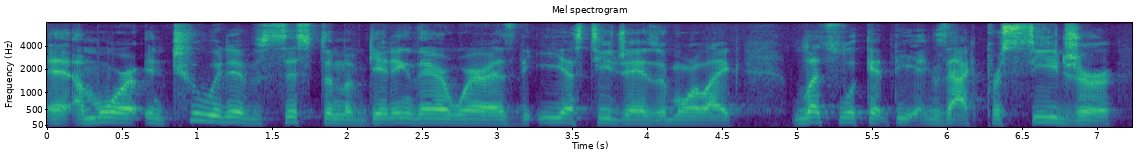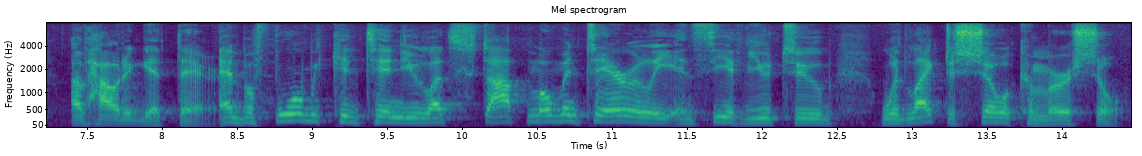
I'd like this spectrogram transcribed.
a more intuitive system of getting there, whereas the ESTJs are more like, let's look at the exact procedure of how to get there. And before we continue, let's stop momentarily and see if YouTube would like to show a commercial.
